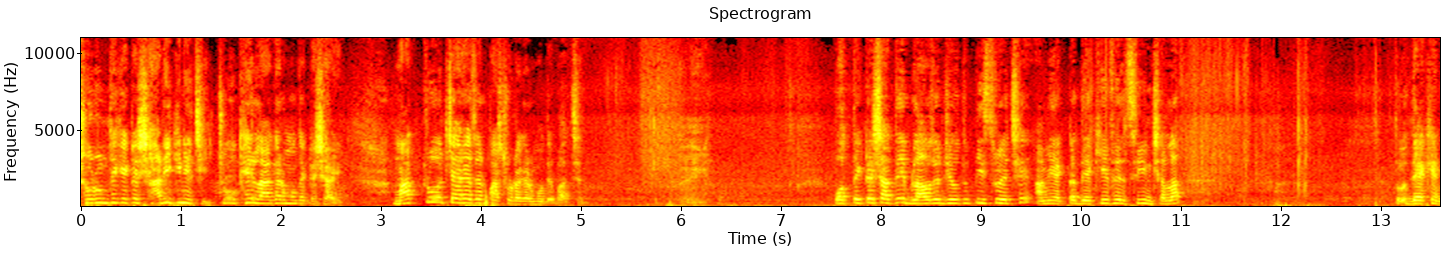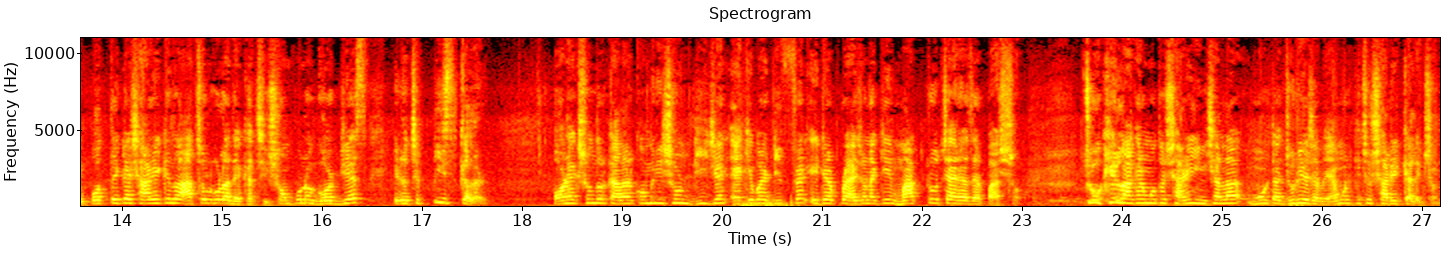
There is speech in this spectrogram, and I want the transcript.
শোরুম থেকে একটা শাড়ি কিনেছি, চোখে লাগার মতো একটা শাড়ি। মাত্র চার হাজার পাঁচশো টাকার মধ্যে পাচ্ছেন। প্রত্যেকটার সাথে ব্লাউজের যেহেতু পিস রয়েছে, আমি একটা দেখিয়ে ফেলছি, ইনশাল্লাহ। তো দেখেন, প্রত্যেকটা শাড়ি কিন্তু আঁচলগুলো দেখাচ্ছি, সম্পূর্ণ গর্জিয়াস এটা হচ্ছে পিস কালার অনেক সুন্দর কালার কম্বিনেশন ডিজাইন একেবারে ডিফারেন্ট এটার প্রাইস নাকি মাত্র চার হাজার পাঁচশো। চোখে লাগার মতো শাড়ি, ইনশাল্লাহ মনটা জুড়িয়ে যাবে, এমন কিছু শাড়ির কালেকশন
